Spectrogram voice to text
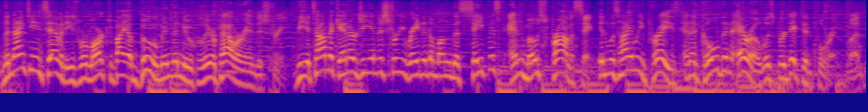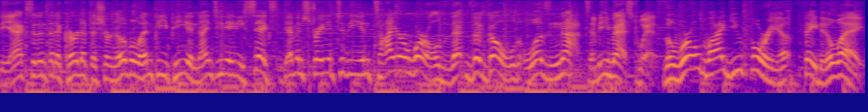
The 1970s were marked by a boom in the nuclear power industry. The atomic energy industry rated among the safest and most promising. It was highly praised and a golden era was predicted for it. But the accident that occurred at the Chernobyl NPP in 1986 demonstrated to the entire world that the gold was not to be messed with. The worldwide euphoria faded away.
